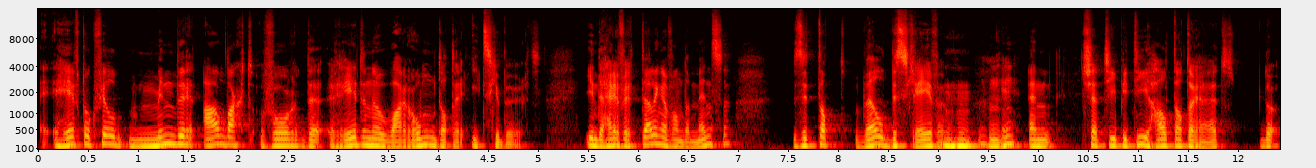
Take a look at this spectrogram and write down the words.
heeft ook veel minder aandacht voor de redenen waarom dat er iets gebeurt. In de hervertellingen van de mensen zit dat wel beschreven. Mhm. Mhm. En ChatGPT haalt dat eruit. De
